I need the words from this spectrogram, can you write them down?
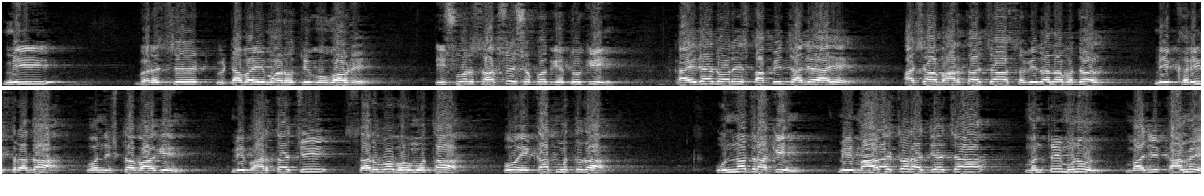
मी भरतशेठ विटाबाई मारुती गोगावले ईश्वर साक्ष शपथ घेतो की कायद्याद्वारे स्थापित झाले आहे. अशा भारताच्या संविधानाबद्दल मी खरी श्रद्धा व निष्ठा बाळगीन. मी भारताची सार्वभौमता व एकात्मता उन्नत राखीन. मी महाराष्ट्र राज्याच्या मंत्री म्हणून माझी कामे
